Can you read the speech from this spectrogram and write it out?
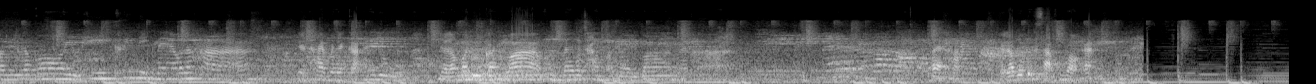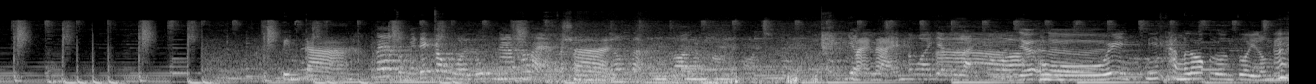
ตอนนี้เราก็อยู่ที่คลินิกแล้วนะคะ ถ่ายบรรยากาศให้ดู เดี๋ยวเรามาดูกันว่าคุณแม่จะทำอะไรบ้างนะคะไปค่ะ เดี๋ยวเราไปปรึกษาคุณหมอกันตีนกา แม่จะไม่ได้กังวลลูกหน้าเท่าไหร่แต่ใช่เรื่องแบบรอยกับความร้อนใช่ไหมไหนไหนตัวเย็นหลายตัวเยอะเลยนี่ทั้งโลกรวมตัวอยู่ตรงนี้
